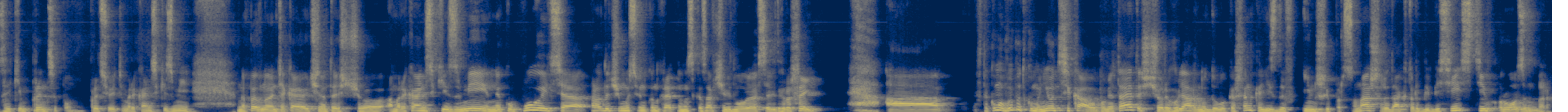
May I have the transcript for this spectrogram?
за яким принципом працюють американські ЗМІ. Напевно, натякаючи на те, що американські ЗМІ не купуються. Правда, чомусь він конкретно не сказав, чи відмовлявся від грошей. А в такому випадку мені от цікаво, пам'ятаєте, що регулярно до Лукашенка їздив інший персонаж, редактор BBC Стів Розенберг.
